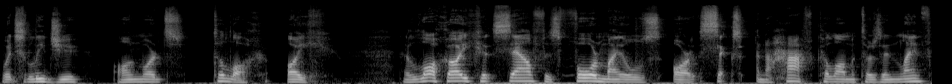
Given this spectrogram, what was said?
which leads you onwards to Loch Oich. Now, Loch Oich itself is four miles or six and a half kilometres in length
